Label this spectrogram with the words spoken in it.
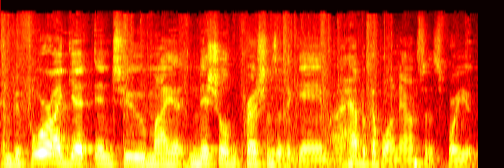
And before I get into my initial impressions of the game, I have a couple announcements for you.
